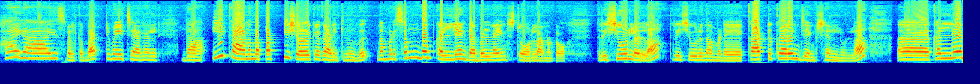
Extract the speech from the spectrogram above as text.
Hi guys welcome back to my channel ദാ ഈ കാണുന്ന പട്ടി ഷോയൊക്കെ കാണിക്കുന്നത് നമ്മുടെ സ്വന്തം കല്യാൺ ഡബിൾ ലൈൻ സ്റ്റോറിലാണ് കേട്ടോ തൃശ്ശൂരിലുള്ള തൃശ്ശൂർ നമ്മുടെ കാട്ടുകാരൻ ജംഗ്ഷനിലുള്ള കല്യാൺ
